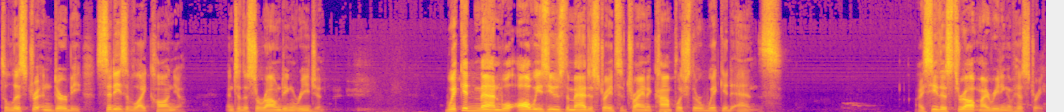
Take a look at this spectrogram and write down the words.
to Lystra and Derbe, cities of Lycaonia, and to the surrounding region. Wicked men will always use the magistrates to try and accomplish their wicked ends. I see this throughout my reading of history.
